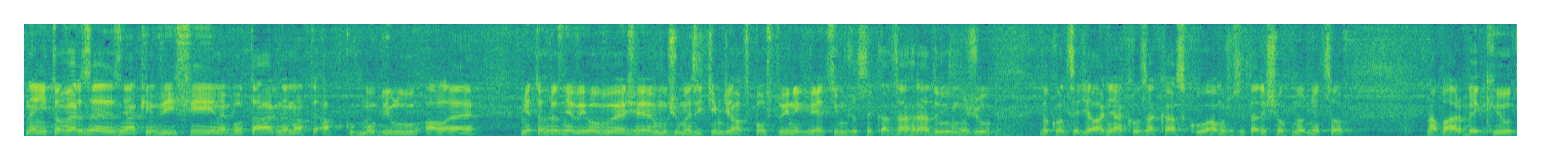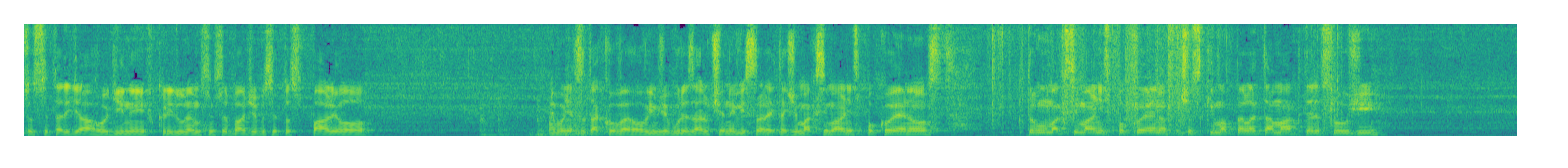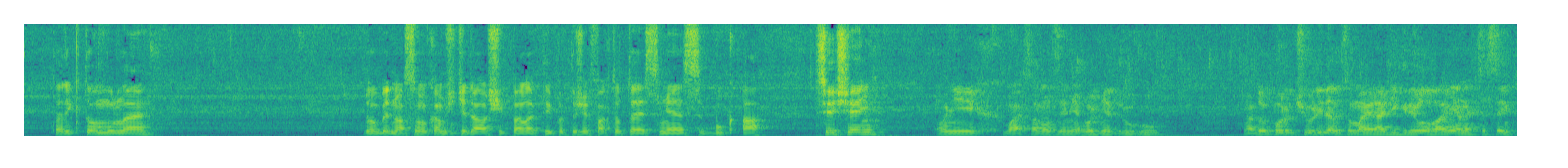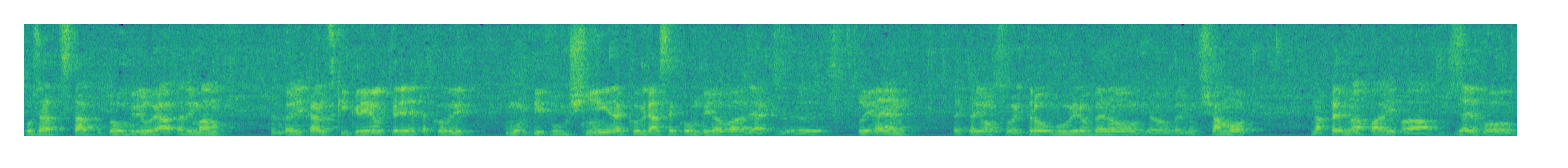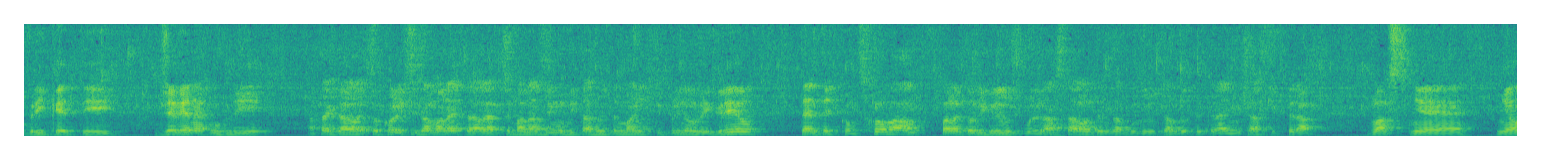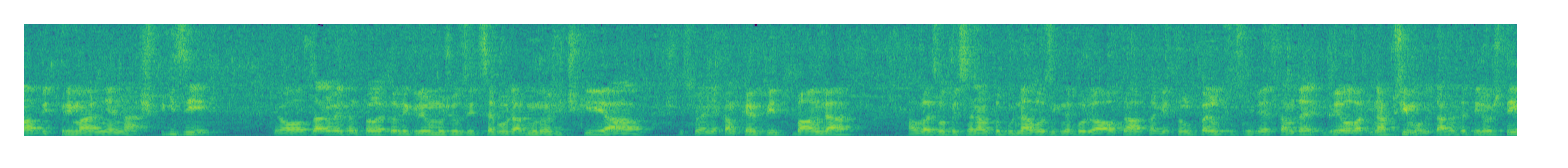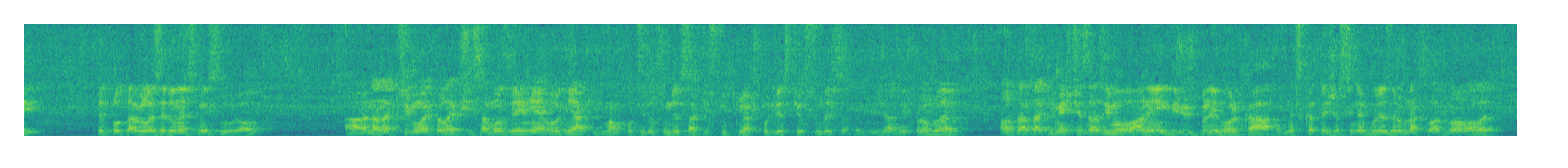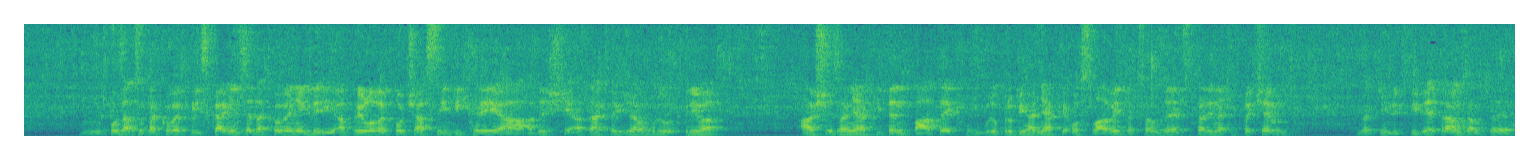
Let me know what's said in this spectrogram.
Není to verze s nějakým Wi-Fi nebo tak, nemáte apku v mobilu, ale mě to hrozně vyhovuje, že můžu mezi tím dělat spoustu jiných věcí, můžu sekat zahradu, můžu dokonce dělat nějakou zakázku a můžu si tady šoupnout něco na barbecue, co se tady dělá hodiny v klidu, nemusím se bát, že by se to spálilo. Nebo něco takového, vím, že bude zaručený výsledek, takže maximálně spokojenost, k tomu maximální spokojenost českýma peletama, které slouží tady k tomuhle Doobjednal jsem okamžitě další pelety, protože fakt toto je směs buk a třešeň. O nich má samozřejmě hodně druhů. Já doporučuji lidem, co mají rádi grilování a nechce se jim pořád stát u toho grilu. Já tady mám ten velikánský grill, který je takový multifunkční, takový dá se kombinovat jak s, e, s plynem. Tak tady mám svoji troubu vyrobenou, že jo, vezmu šamot, na pevná paliva, dřevo, brikety, dřevěné uhlí, a tak dále. Cokoliv si zamanete, ale já třeba na zimu vytahuji ten maličký plynový grill, ten teď schovám, paletový grill už bude nastále, ten zabuduju tam do té krajní části, která vlastně měla být primárně na špízi. Jo, zároveň ten peletový grill můžu vzít sebou, dát mu nožičky a bychom někam kempit, banda a vlezlo by se nám to buď na vozík nebo do auta, tak je to úplně luxusní věc, tam jde grillovat i napřímo, vytáhnete ty rošty, teplota vyleze do nesmyslu, jo. A na nepřímo je to lepší samozřejmě, od nějakých mám pocit 80 stupňů až po 280, takže žádný problém. Ale tam zatím ještě zazimovaný, i když už byly horká. Dneska teď asi nebude zrovna chladno, ale mm, pořád jsou takové plískanice, takové někdy i aprilové počasí, vichry a, a deště a tak, takže já budu odkrývat až za nějaký ten pátek, až budou probíhat nějaké oslavy, tak samozřejmě tady neupečem. Zatím vždycky větrám, tam to je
